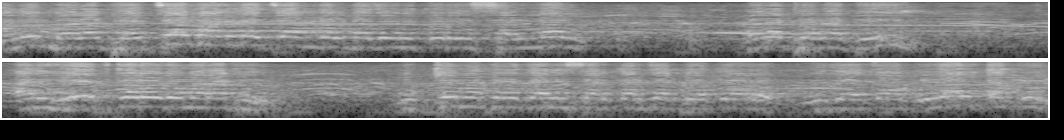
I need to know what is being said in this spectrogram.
आणि मराठ्याच्या मागण्याची अंमलबजावणी करून सन्मान मराठ्यांना देईल. आणि हेच करोडो मराठी. मुख्यमंत्र्याच्या आणि सरकारच्या डोक्यावर विजयाचा गुलाल टाकून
